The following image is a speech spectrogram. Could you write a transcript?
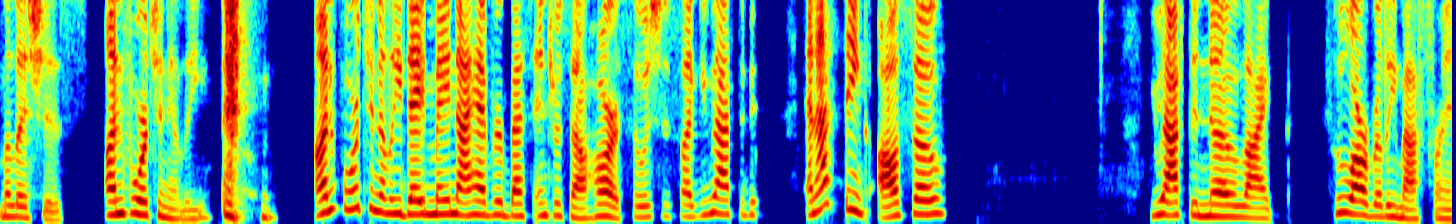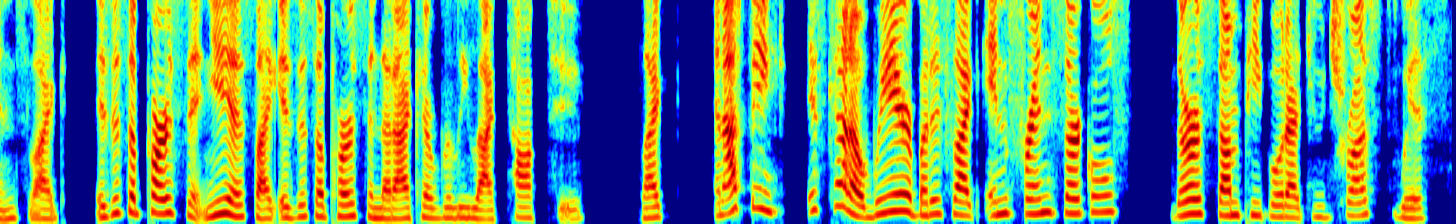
malicious. Unfortunately, unfortunately, they may not have your best interests at heart. So it's just like you have to be. And I think also you have to know like who are really my friends. Like, is this a person? Yes. Like, is this a person that I can really like talk to? Like, and I think it's kind of weird, but it's like in friend circles, there are some people that you trust with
